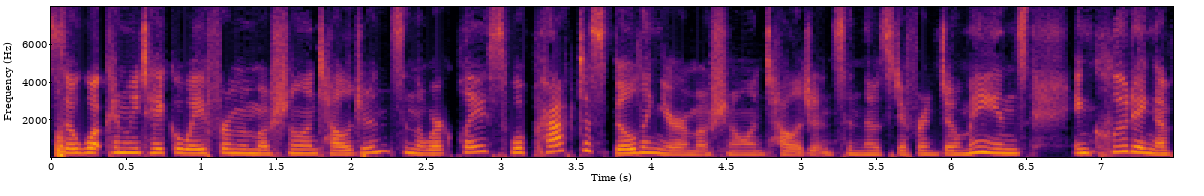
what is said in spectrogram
So, what can we take away from emotional intelligence in the workplace? Well, practice building your emotional intelligence in those different domains, including a,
